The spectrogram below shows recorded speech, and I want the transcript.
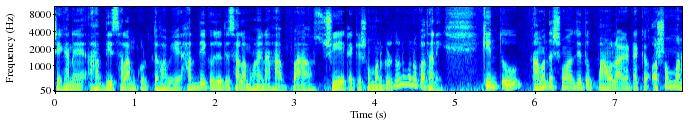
সেখানে হাত দিয়ে সালাম করতে হবে। হাত দিয়ে যদি সালাম হয় না পা ছুঁয়ে এটাকে সম্মান করতে কোনো কথা নেই। কিন্তু আমাদের সমাজ যেহেতু পাও লাগাটাকে অসম্মান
